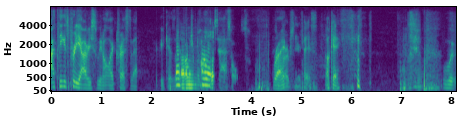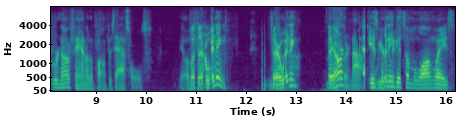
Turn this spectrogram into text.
I think it's pretty obvious we don't like Crest of Africa because they're a bunch of pompous assholes, right? barbs in your face okay We- We're not a fan of the pompous assholes. of but they're winning they're winning. not. they No, are they're not. His We're money winning. gets them a long ways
